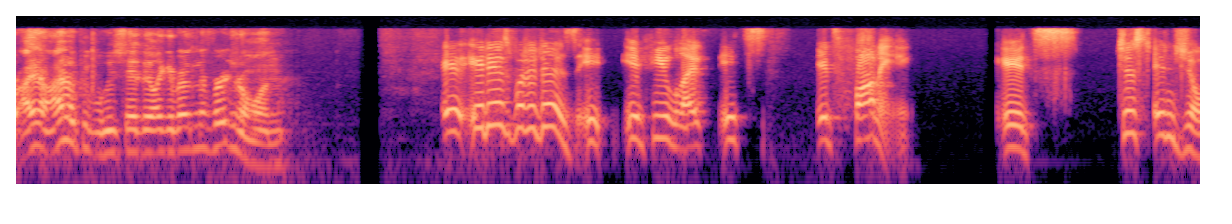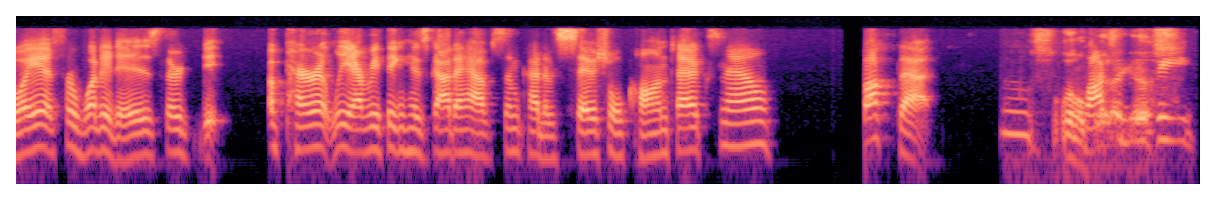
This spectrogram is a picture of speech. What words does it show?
I know I know people who say they like it better than the original one. it, it is what it is. It, if you like, it's it's funny. It's just enjoy it for what it is. There, apparently everything has got to have some kind of social context now. Fuck that. Watch bit, a movie.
